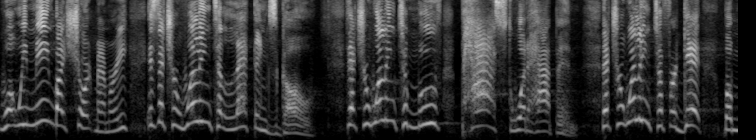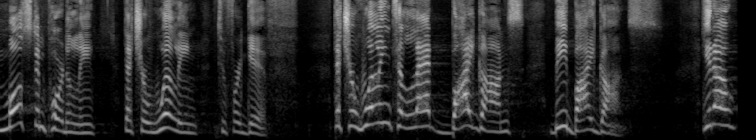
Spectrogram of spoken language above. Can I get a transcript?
what we mean by short memory is that you're willing to let things go that you're willing to move past what happened, that you're willing to forget, but most importantly, that you're willing to forgive, that you're willing to let bygones be bygones. You know,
